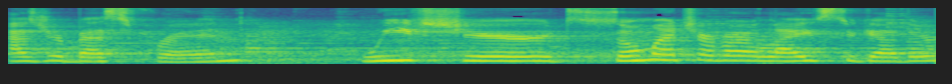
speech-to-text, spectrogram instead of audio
As your best friend. We've shared so much of our lives together.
